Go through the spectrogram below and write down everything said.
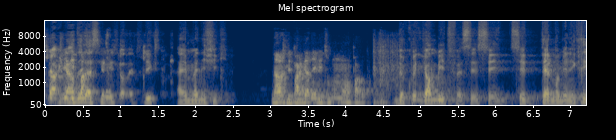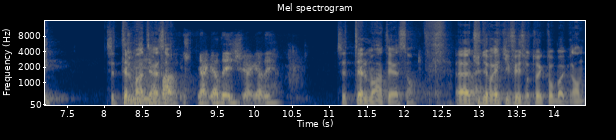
Tu as regardé la série sur Netflix, elle est magnifique. Non, je ne l'ai pas regardé, mais tout le monde m'en parle. The Queen Gambit, c'est tellement bien écrit. C'est tellement intéressant. Je vais regarder, je vais regarder. C'est tellement intéressant. Tu devrais kiffer, surtout avec ton background.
